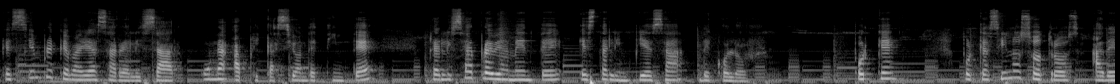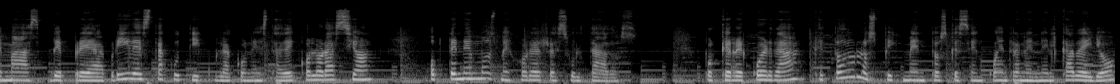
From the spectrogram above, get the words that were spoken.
que siempre que vayas a realizar una aplicación de tinte, realizar previamente esta limpieza de color. ¿Por qué? Porque así nosotros, además de preabrir esta cutícula con esta decoloración, obtenemos mejores resultados porque recuerda que todos los pigmentos que se encuentran en el cabello,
